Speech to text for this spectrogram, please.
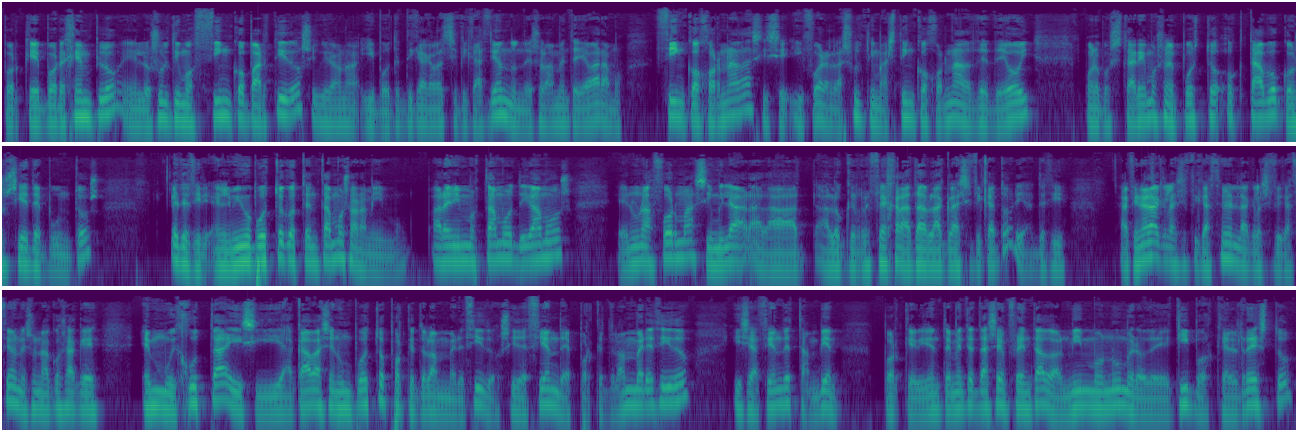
porque, por ejemplo, en los últimos 5 partidos, si hubiera una hipotética clasificación donde solamente lleváramos 5 jornadas y, y fueran las últimas 5 jornadas desde hoy, bueno, pues estaremos en el puesto octavo con 7 puntos. Es decir, en el mismo puesto que ostentamos ahora mismo. Ahora mismo estamos, digamos, en una forma similar a, lo que refleja la tabla clasificatoria. Es decir, al final la clasificación es la clasificación, es una cosa que es muy justa y si acabas en un puesto es porque te lo han merecido. Si desciendes porque te lo han merecido y si asciendes también, porque evidentemente te has enfrentado al mismo número de equipos que el resto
